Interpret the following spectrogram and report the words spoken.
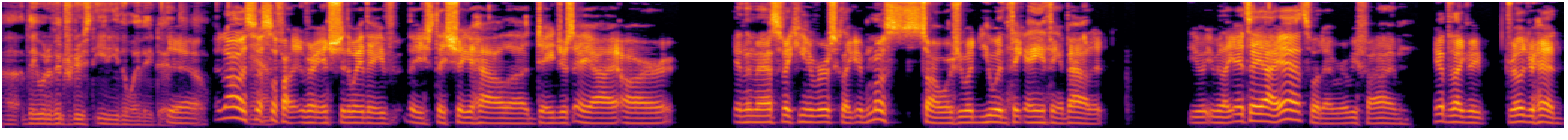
uh, they would have introduced EDI the way they did. Yeah. So, No, it's Yeah. still find it very interesting the way they've they they show you how uh, dangerous AI are in the Mass Effect universe. Like in most Star Wars, you would you wouldn't think anything about it. You you'd be like, it's AI, yeah, it's whatever, it'll be fine. You have to like they drill your head.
